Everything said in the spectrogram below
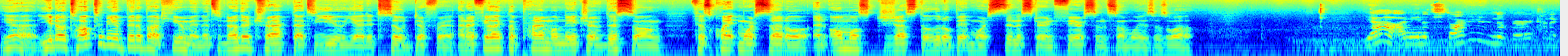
Yeah, you know, talk to me a bit about Human. It's another track that's you, yet it's so different. And I feel like the primal nature of this song feels quite more subtle and almost just a little bit more sinister and fierce in some ways as well. Yeah, I mean, it started in a very kind of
